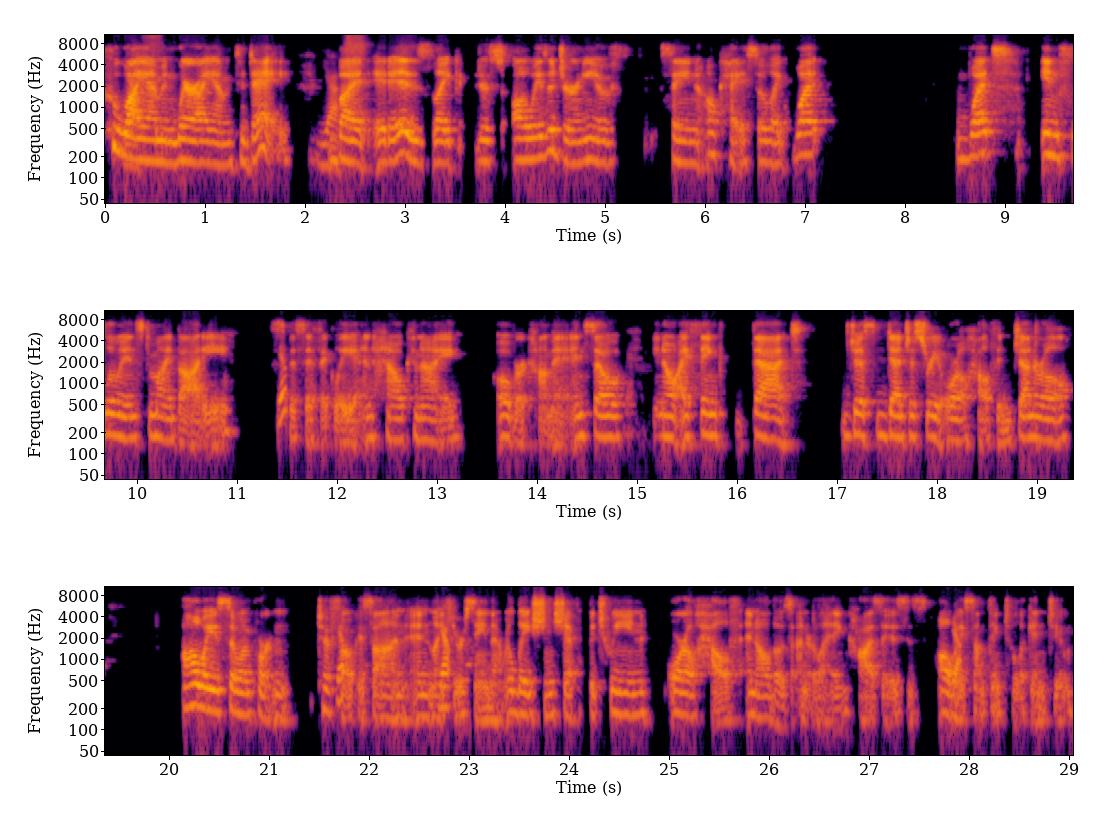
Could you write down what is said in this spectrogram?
who yes. i am and where i am today yes. but it is like just always a journey of saying okay so like what what influenced my body yep. specifically and how can i overcome it and so you know i think that just dentistry oral health in general always so important to yep. focus on and like yep. you were saying that relationship between oral health and all those underlying causes is always something to look into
